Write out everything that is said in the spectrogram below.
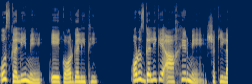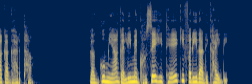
उस गली में एक और गली थी और उस गली के आखिर में शकीला का घर था। गग्गू मियाँ गली में घुसे ही थे कि फरीदा दिखाई दी।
